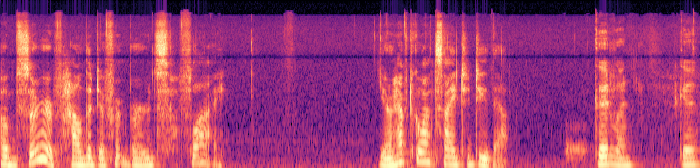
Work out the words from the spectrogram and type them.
observe how the different birds fly. You don't have to go outside to do that. Good one. Good.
